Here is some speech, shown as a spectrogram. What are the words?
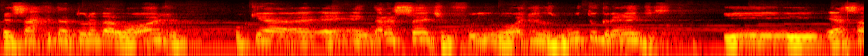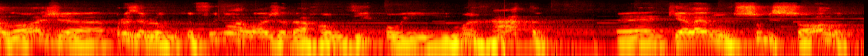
Pensar a arquitetura da loja, porque é, é, é interessante. Fui em lojas muito grandes e essa loja, por exemplo, eu fui numa loja da Home Depot em Manhattan, é, que ela é um subsolo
